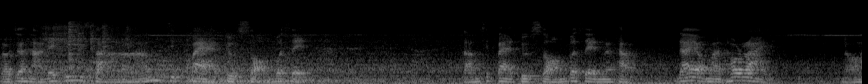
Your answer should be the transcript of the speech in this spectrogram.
เราจะหาได้ที่ 38.2% 38.2%นะครับ ได้ออกมาเท่าไหร่เนาะ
